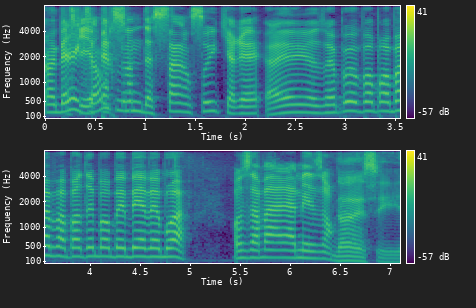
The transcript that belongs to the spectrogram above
un bel Parce qu'il y a exemple. personne de sensé qui aurait Hey, c'est un peu pas problème à porter mon bébé avec moi. On s'en va à la maison. Non, c'est.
